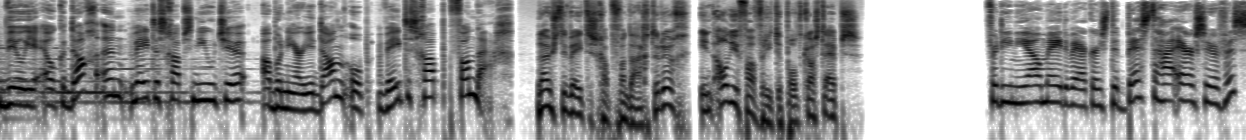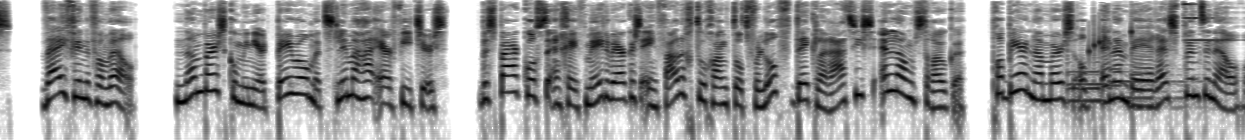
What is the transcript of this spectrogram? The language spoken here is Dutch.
Wil je elke dag een wetenschapsnieuwtje? Abonneer je dan op Wetenschap vandaag. Luister Wetenschap vandaag terug in al je favoriete podcast-apps. Verdienen jouw medewerkers de beste HR-service? Wij vinden van wel. Numbers combineert payroll met slimme HR-features. Bespaar kosten en geef medewerkers eenvoudig toegang tot verlof, declaraties en loonstroken. Probeer Numbers op nmbrs.nl.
